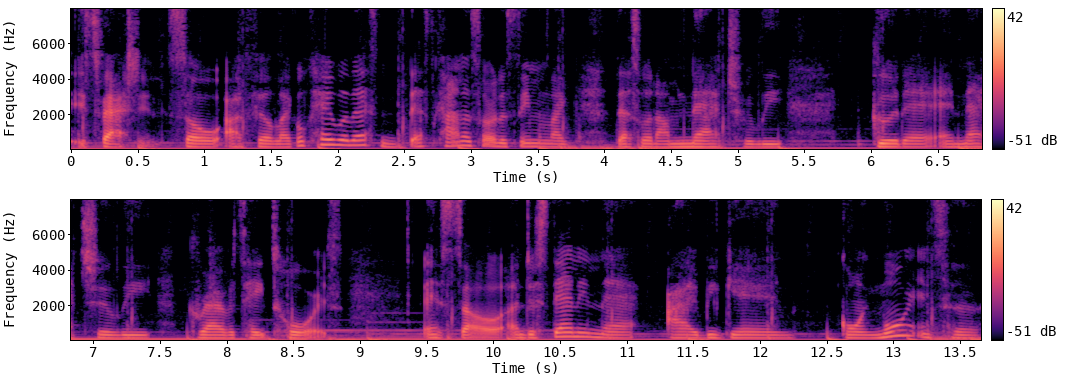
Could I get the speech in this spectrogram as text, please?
it's fashion. So I feel like okay, well that's that's kind of sort of seeming like that's what I'm naturally good at and naturally gravitate towards. And so understanding that, I began going more into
